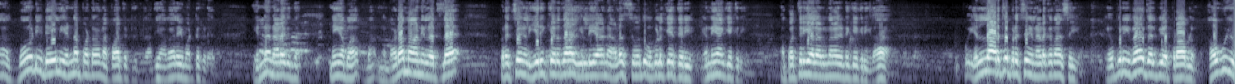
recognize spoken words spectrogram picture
நான் மோடி டெய்லி என்ன பண்ணுறான்னு நான் பார்த்துட்டு இருக்கேன் அது என் வேலையை மட்டும் கிடையாது. என்ன நடக்குது? நீங்கள் வட மாநிலத்தில் பிரச்சனைகள் இருக்கிறதா இல்லையான்னு அலசுவது உங்களுக்கே தெரியும். என்னையா கேட்குறீங்க நான் பத்திரிகையாளர் இருந்தாலும் என்ன கேட்குறீங்களா எல்லா இடத்துலையும் பிரச்சனை நடக்க தான் செய்யும். Everywhere there'll be a problem how you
